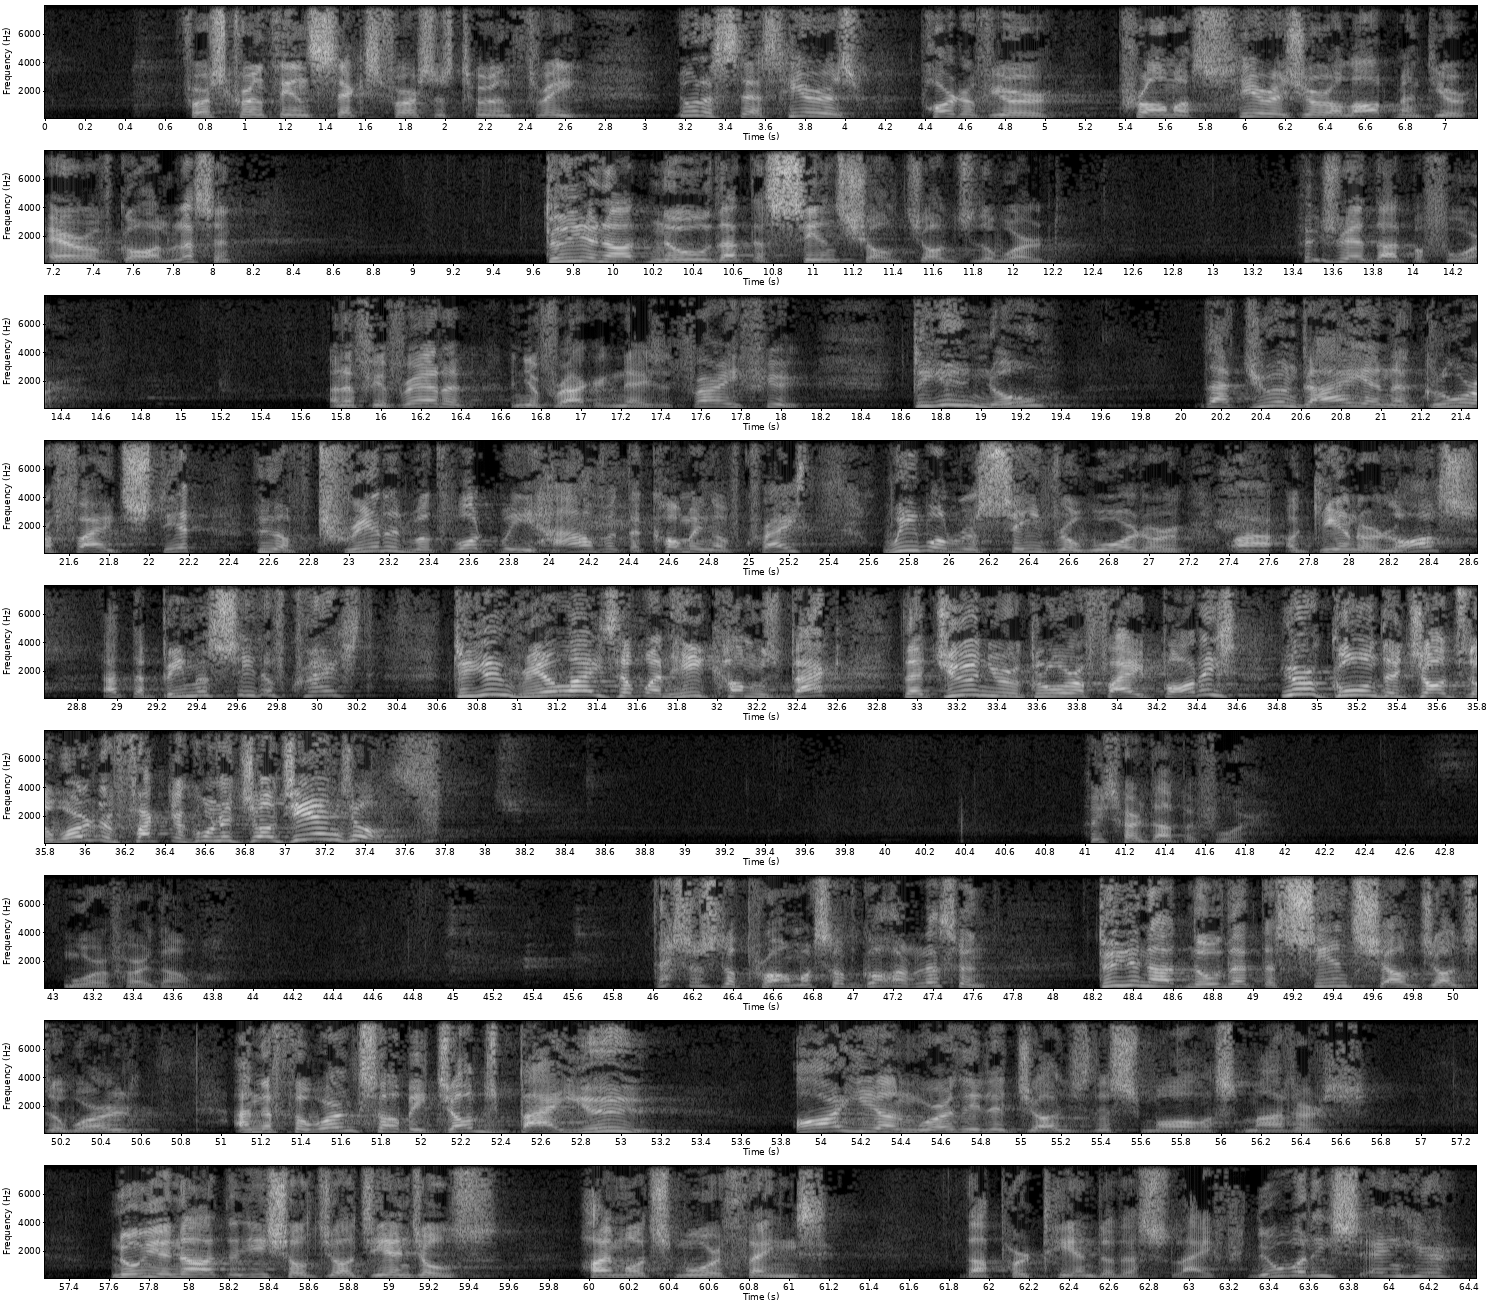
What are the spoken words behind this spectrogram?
1 Corinthians 6 verses 2 and 3. Notice this. Here is part of your promise. Here is your allotment, your heir of God. Listen. Do you not know that the saints shall judge the world? Who's read that before? And if you've read it and you've recognized it, very few. Do you know that you and I, in a glorified state, who have traded with what we have at the coming of Christ, we will receive reward or uh, gain or loss at the bema seat of Christ. Do you realize that when He comes back, that you and your glorified bodies, you're going to judge the world. In fact, you're going to judge angels. Who's heard that before? More have heard that one. This is the promise of God. Listen, do you not know that the saints shall judge the world? And if the world shall be judged by you, are ye unworthy to judge the smallest matters? Know ye not that ye shall judge angels? How much more things that pertain to this life? You know what he's saying here?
